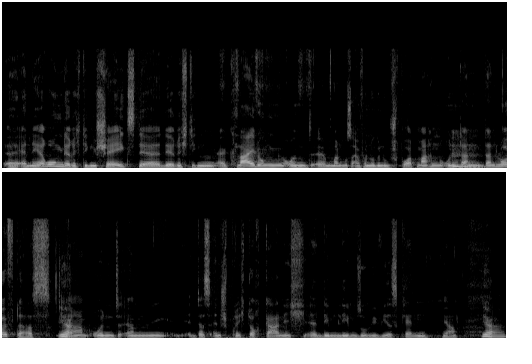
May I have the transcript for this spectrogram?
äh, Ernährung, der richtigen Shakes, der, der richtigen äh, Kleidung und äh, man muss einfach nur genug Sport machen und mhm. dann, dann läuft das. Ja. ja? Und ähm, das entspricht doch gar nicht äh, dem Leben so, wie wir es kennen. Ja. Ja.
